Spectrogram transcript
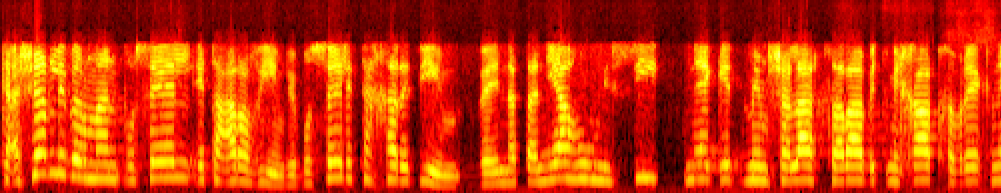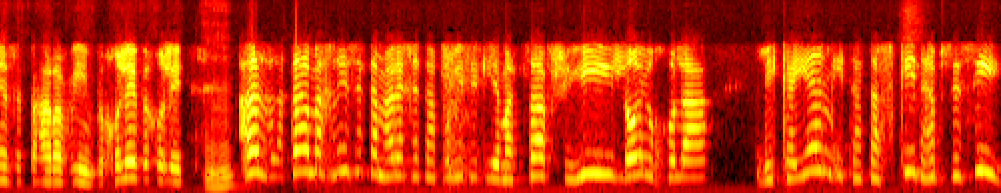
כאשר ליברמן פוסל את הערבים ופוסל את החרדים ונתניהו מסית נגד ממשלה צרה בתמיכת חברי הכנסת הערבים וכולי וכולי, mm-hmm. אז אתה מכניס את המערכת הפוליטית למצב שהיא לא יכולה לקיים את התפקיד הבסיסי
